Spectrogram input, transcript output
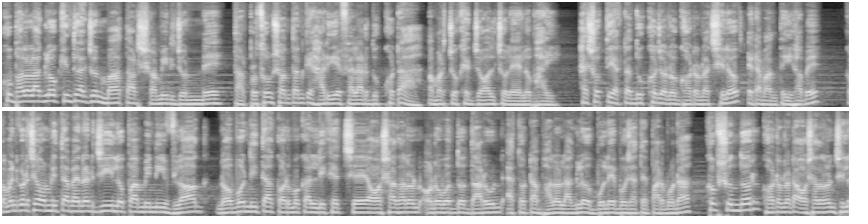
খুব ভালো লাগল, কিন্তু একজন মা তার স্বামীর জন্যে তার প্রথম সন্তানকে হারিয়ে ফেলার দুঃখটা আমার চোখে জল চলে এলো ভাই। হ্যাঁ সত্যি একটা দুঃখজনক ঘটনা ছিল, এটা মানতেই হবে। কমেন্ট করেছে অমৃতা ব্যানার্জি, লোপা মিনি ভ্লগ নবনীতা কর্মকার লিখেছে, অসাধারণ, অনবদ্য, দারুণ, এতটা ভালো লাগল বলে বোঝাতে পারব না। খুব সুন্দর, ঘটনাটা অসাধারণ ছিল।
